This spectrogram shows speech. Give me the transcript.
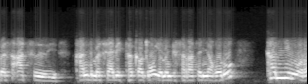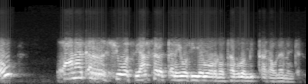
በሰዓት ከአንድ መስሪያ ቤት ተቀጥሮ የመንግስት ሰራተኛ ሆኖ ከሚኖረው ኋላ ቀር ህይወት ያልሰለጠነ ህይወት እየኖረ ነው ተብሎ የሚጠራው ለምንድን ነው?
